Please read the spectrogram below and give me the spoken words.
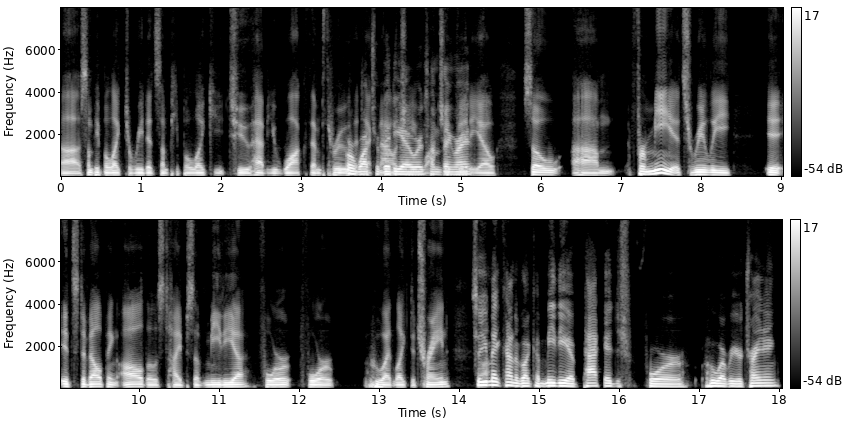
uh, some people like to read it some people like you to have you walk them through Or watch a video or something, right? video so um, for me it's really it, it's developing all those types of media for for who i'd like to train So you Uh, make kind of like a media package for whoever you're training.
